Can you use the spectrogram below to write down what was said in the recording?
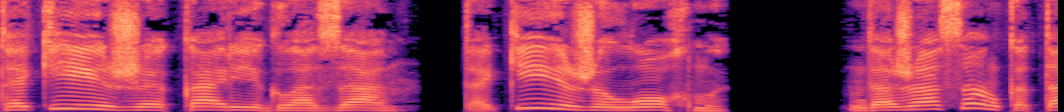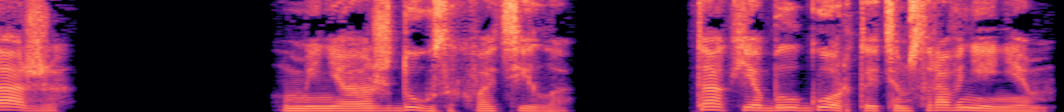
Такие же карие глаза, такие же лохмы. Даже осанка та же. У меня аж дух захватило. Так я был горд этим сравнением.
